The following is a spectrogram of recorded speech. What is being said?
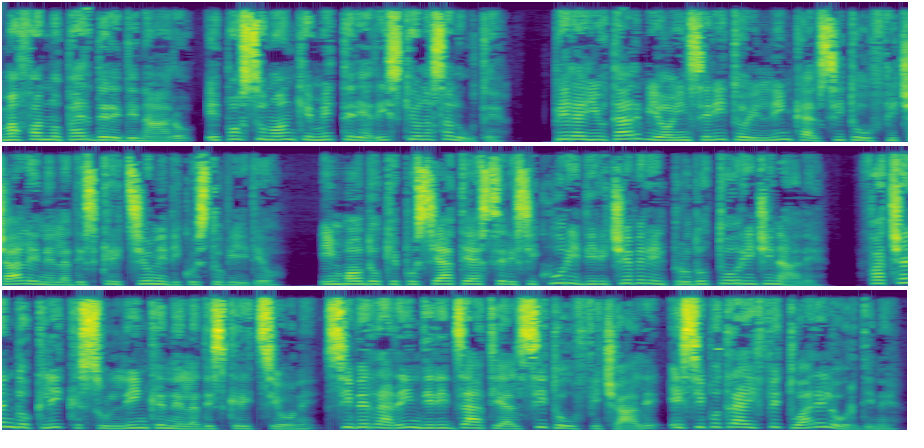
ma fanno perdere denaro e possono anche mettere a rischio la salute. Per aiutarvi ho inserito il link al sito ufficiale nella descrizione di questo video, in modo che possiate essere sicuri di ricevere il prodotto originale. Facendo clic sul link nella descrizione si verrà reindirizzati al sito ufficiale e si potrà effettuare l'ordine.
